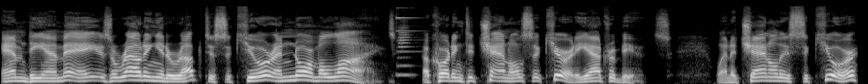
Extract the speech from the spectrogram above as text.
MDMA is a routing interrupt to secure and normal lines, according to channel security attributes. When a channel is secure,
